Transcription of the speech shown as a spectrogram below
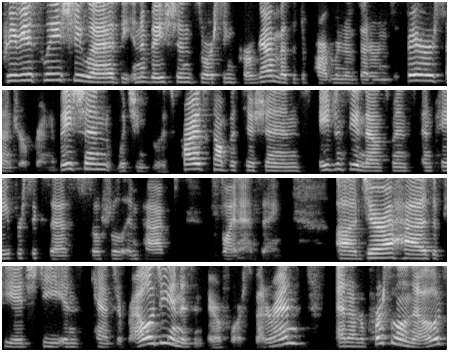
Previously, she led the Innovation Sourcing Program at the Department of Veterans Affairs Center for Innovation, which includes prize competitions, agency announcements, and pay for success social impact financing. Uh, Jarah has a PhD in cancer biology and is an Air Force veteran. And on a personal note,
